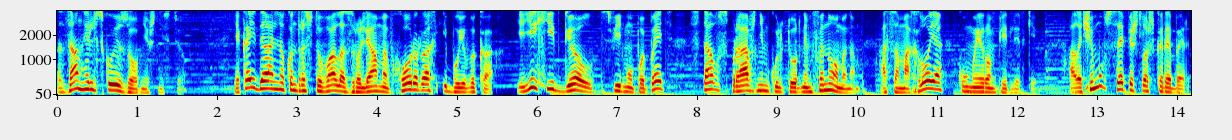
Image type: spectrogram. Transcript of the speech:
з ангельською зовнішністю, яка ідеально контрастувала з ролями в хорорах і бойовиках. Її хіт Girl з фільму Пипець став справжнім культурним феноменом, а сама Хлоя кумиром підлітків. Але чому все пішло шкереберть?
